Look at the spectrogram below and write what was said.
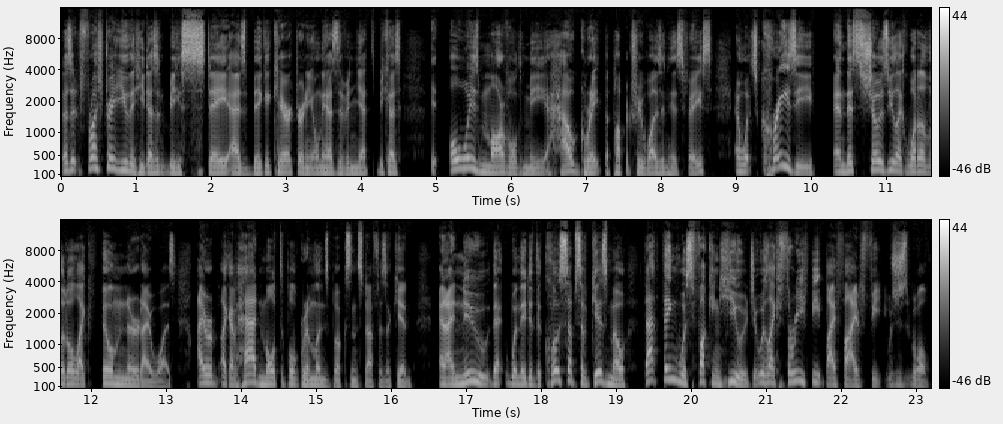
does it frustrate you that he doesn't be stay as big a character and he only has the vignettes? Because it always marveled me how great the puppetry was in his face. And what's crazy, and this shows you like what a little like film nerd I was. I re- like I've had multiple Gremlins books and stuff as a kid, and I knew that when they did the close-ups of Gizmo, that thing was fucking huge. It was like three feet by five feet, which is well,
